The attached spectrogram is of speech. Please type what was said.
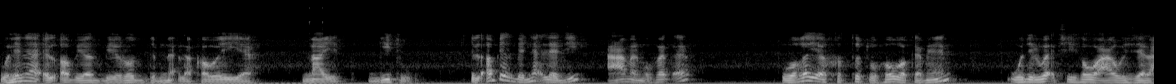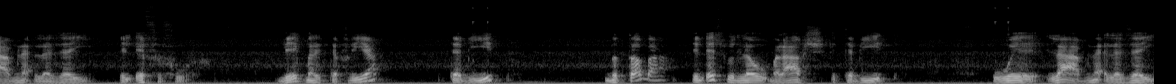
وهنا الأبيض بيرد بنقلة قوية نايت دي 2 الأبيض بالنقلة دي عمل مفاجأة وغير خطته هو كمان ودلوقتي هو عاوز يلعب نقلة زي ال F 4 بيكمل التفريع تبييت. بالطبع الاسود لو ملعبش التبييت ولعب نقلة زي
